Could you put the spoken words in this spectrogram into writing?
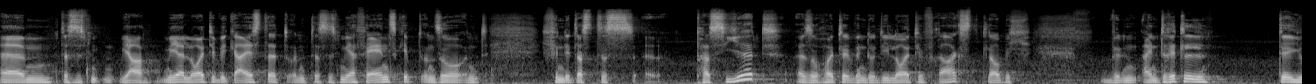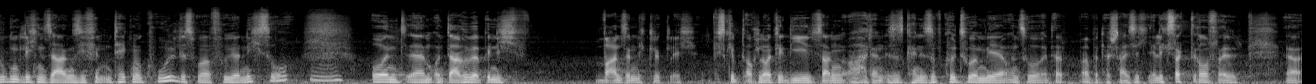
ähm, dass es ja mehr Leute begeistert und dass es mehr Fans gibt und so. Und ich finde, dass das äh, passiert. Also heute, wenn du die Leute fragst, glaube ich, würden ein Drittel der Jugendlichen sagen, sie finden Techno cool. Das war früher nicht so. Mhm. Und, ähm, und darüber bin ich wahnsinnig glücklich. Es gibt auch Leute, die sagen, oh, dann ist es keine Subkultur mehr und so. Da, aber da scheiße ich ehrlich gesagt drauf, weil ja,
